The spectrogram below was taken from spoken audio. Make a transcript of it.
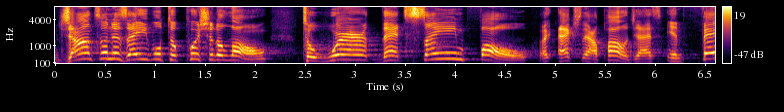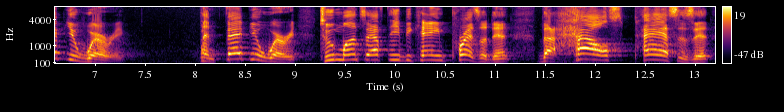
Johnson is able to push it along to where that same fall, actually, I apologize, in February in February, two months after he became president, the House passes it.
